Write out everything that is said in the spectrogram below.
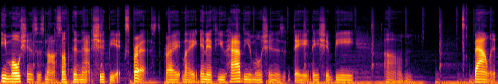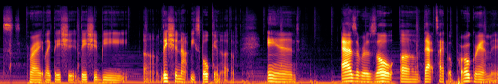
emotions is not something that should be expressed, right? Like, and if you have the emotions, they they should be um, balanced, right? Like they should they should be um, they should not be spoken of, and as a result of that type of programming,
